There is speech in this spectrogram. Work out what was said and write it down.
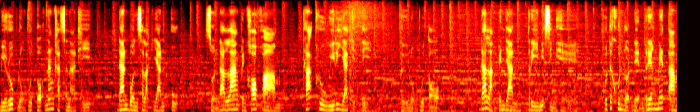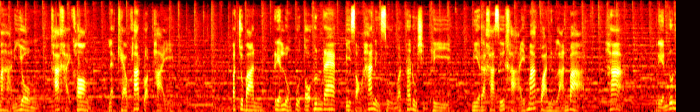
มีรูปหลวงปู่โตะนั่งขัดสมาธิ ด้านบนสลักยันต์อุ ส่วนด้านล่างเป็นข้อความ พระครูวิริยกิติ หรือหลวงปู่โตะ ด้านหลังเป็นยันต์ตรีนิสิงเหพุทธคุณโดดเด่นเรื่องเมตตามหานิยม ค้าขายคล่อง และแคล้วคลาดปลอดภัย ปัจจุบันเหรียญหลวงปู่โตะรุ่นแรกปี 2510 วัดพระดูชิมพลี มีราคาซื้อขายมากกว่า 1 ล้านบาท 5. เหรียญรุ่น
